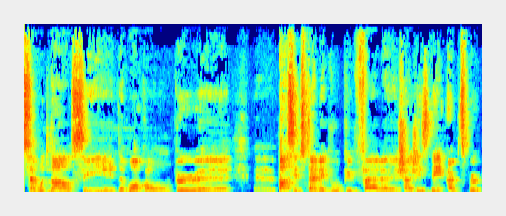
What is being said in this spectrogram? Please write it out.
ça vaut de l'or, c'est de voir qu'on peut euh, euh, passer du temps avec vous puis vous faire euh, changer d'idée un petit peu.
